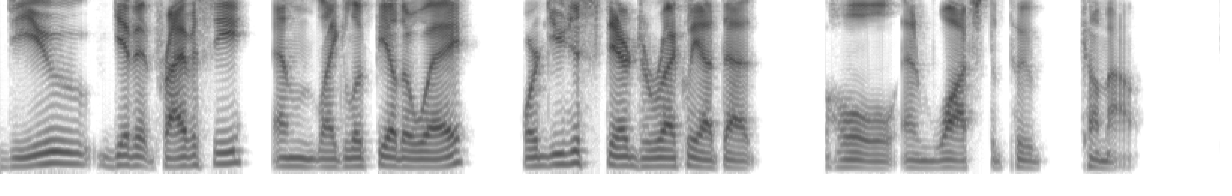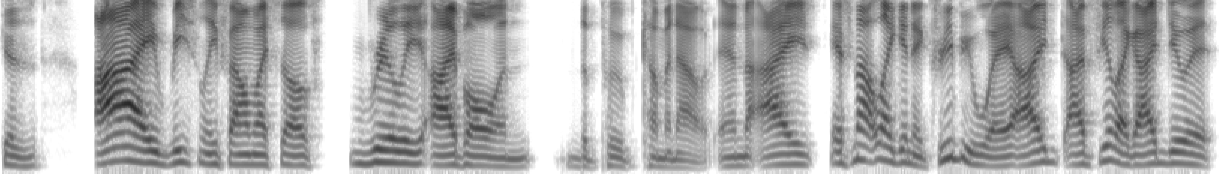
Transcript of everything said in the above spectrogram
do you give it privacy and like look the other way or do you just stare directly at that hole and watch the poop come out? Because i recently found myself really eyeballing the poop coming out and i it's not like in a creepy way i i feel like i do it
